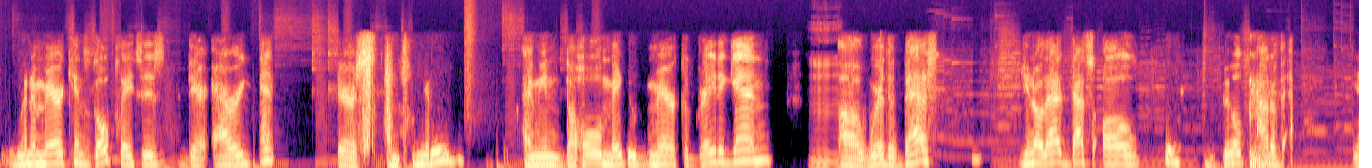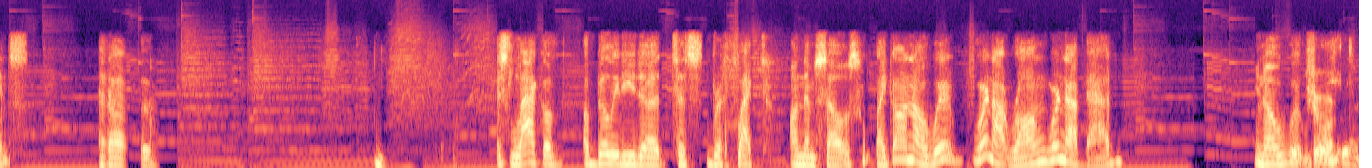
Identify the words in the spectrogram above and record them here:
when Americans go places, they're arrogant, they're entitled. I mean, the whole "Make America Great Again," Mm. uh, we're the best. You know that that's all built out of arrogance and uh, this lack of ability to to reflect on themselves. Like, oh no, we're we're not wrong. We're not bad. You know, we, Sure. we- yeah.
